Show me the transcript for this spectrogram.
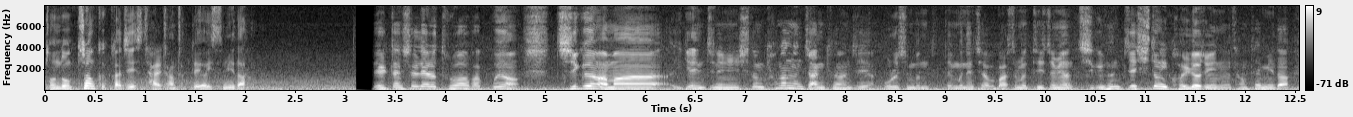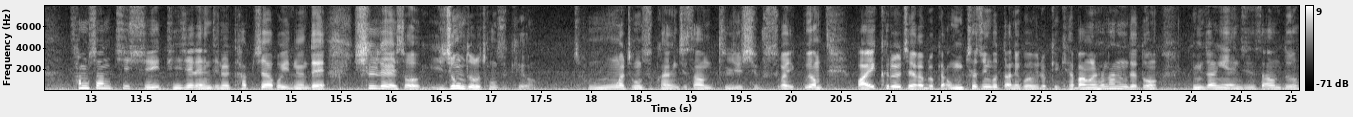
전동 트렁크까지 잘 장착되어 있습니다. 네, 일단 실내로 들어와 봤고요. 지금 아마 이게 엔진 시동 켜놨는지 안 켜놨는지 모르신 분들 때문에 제가 말씀을 드리자면 지금 현재 시동이 걸려져 있는 상태입니다. 3000cc 디젤 엔진을 탑재하고 있는데 실내에서 이 정도로 정숙해요. 정말 정숙한 엔진 사운드 들리실 수가 있고요. 마이크를 제가 몇개 엉켜진 것도 아니고 이렇게 개방을 해놨는데도 굉장히 엔진 사운드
